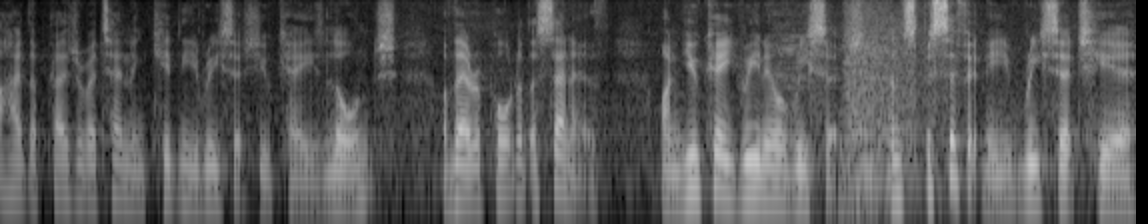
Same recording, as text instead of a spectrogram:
I had the pleasure of attending Kidney Research UK's launch of their report at the Senedd on UK renal research and specifically research here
